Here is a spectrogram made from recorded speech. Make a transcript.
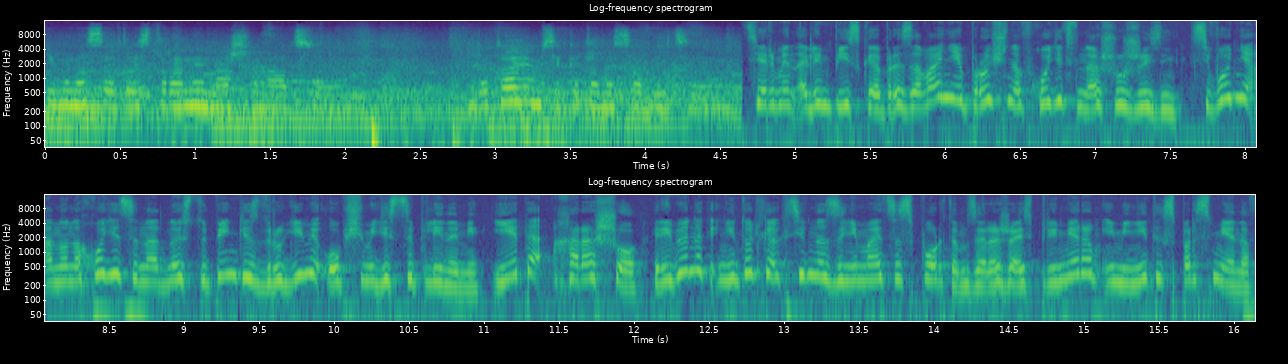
именно с этой стороны нашу нацию. Готовимся к этому событию. Термин «олимпийское образование» прочно входит в нашу жизнь. Сегодня оно находится на одной ступеньке с другими общими дисциплинами. И это хорошо. Ребенок не только активно занимается спортом, заражаясь примером именитых спортсменов.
